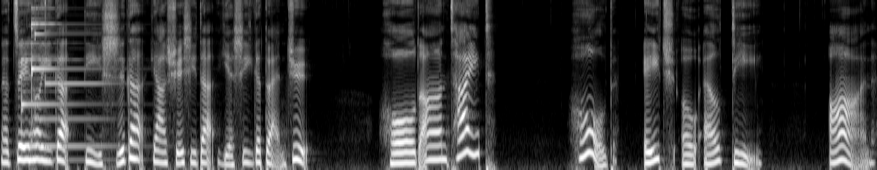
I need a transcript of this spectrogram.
那最后一个，第十个要学习的也是一个短句。Hold on tight. Hold, H O L D. On,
